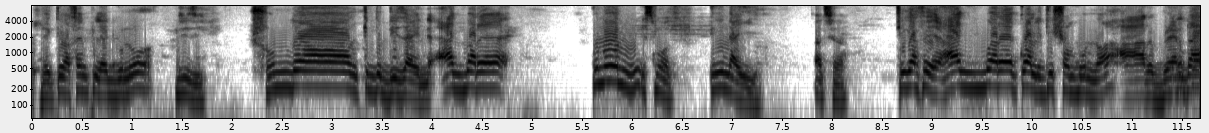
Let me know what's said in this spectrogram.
দেখতে পাচ্ছেন প্লেটগুলো জি জি। সুন্দর কিন্তু ডিজাইন একবারে কোনো স্মুথ ই নাই। আচ্ছা। ঠিক আছে একবারে কোয়ালিটি সম্পূর্ণ আর এটা ব্র্যান্ডটা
